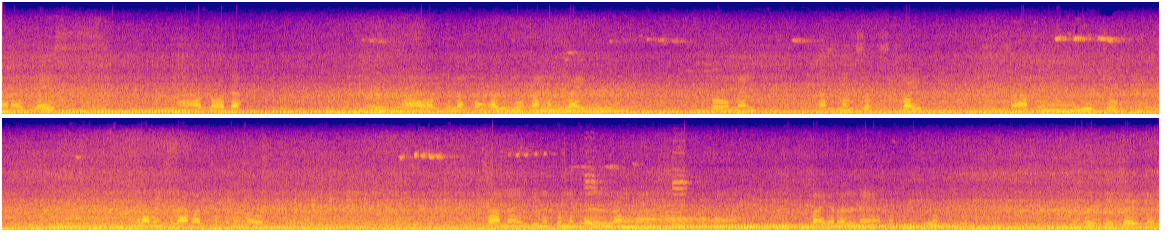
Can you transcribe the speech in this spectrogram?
Alright guys mga toda uh, huwag nyo lang pong kalimutan mag like comment at mag subscribe sa aking youtube maraming salamat sa panonood sana hindi na tumagal ang uh, viral na yan ang video. Tungkol kay Colonel.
